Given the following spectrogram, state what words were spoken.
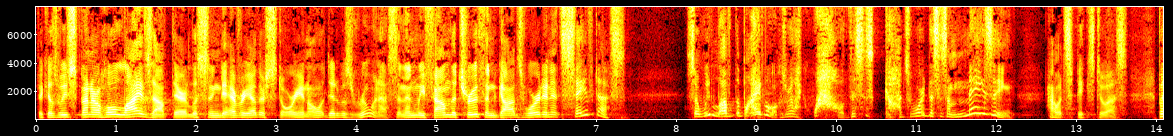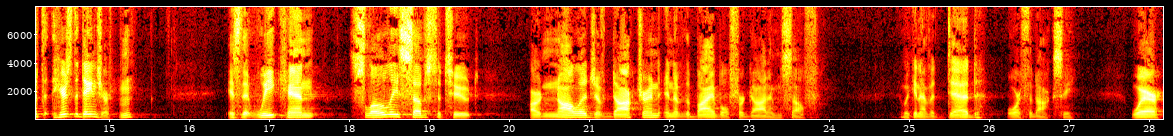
Because we've spent our whole lives out there listening to every other story and all it did was ruin us. And then we found the truth in God's Word and it saved us. So we love the Bible because we're like, wow, this is God's Word. This is amazing how it speaks to us. But th- here's the danger hmm? is that we can slowly substitute our knowledge of doctrine and of the Bible for God Himself. We can have a dead orthodoxy where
